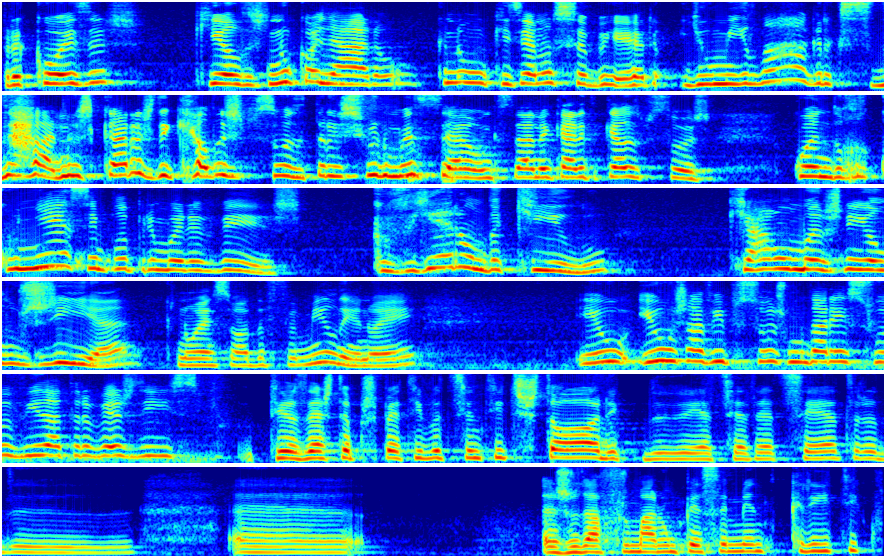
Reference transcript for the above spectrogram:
para coisas que eles nunca olharam, que não quiseram saber, e o milagre que se dá nas caras daquelas pessoas, a transformação que se dá na cara daquelas pessoas, quando reconhecem pela primeira vez que vieram daquilo, que há uma genealogia, que não é só da família, não é? Eu, eu já vi pessoas mudarem a sua vida através disso. Teres esta perspectiva de sentido histórico, de etc, etc, de uh, ajudar a formar um pensamento crítico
